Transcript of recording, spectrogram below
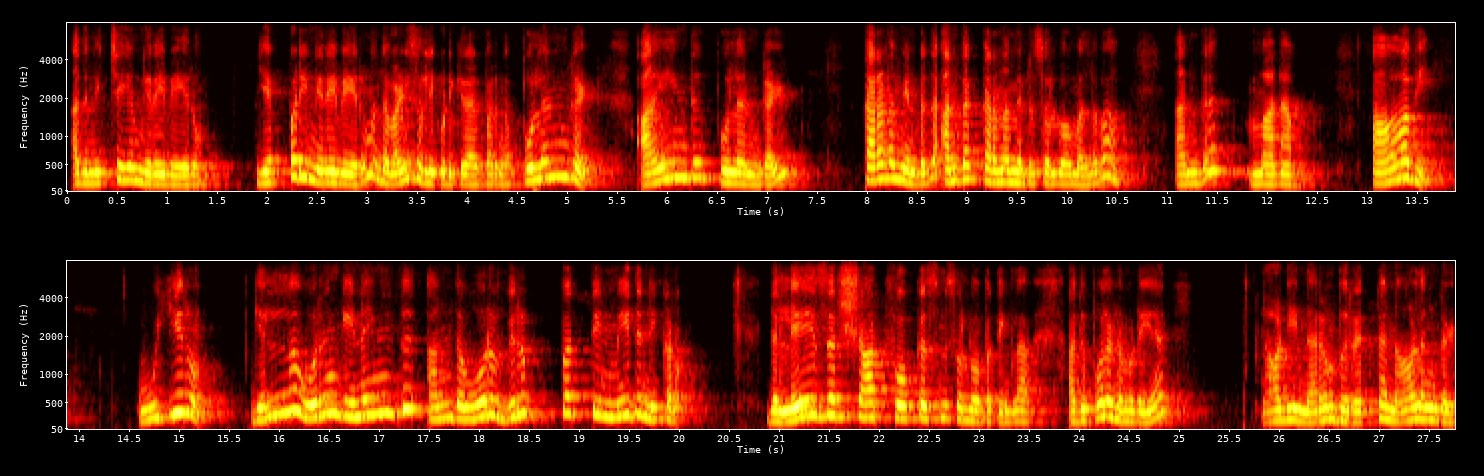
அது நிச்சயம் நிறைவேறும். எப்படி நிறைவேறும்? அந்த வழி சொல்லி கொடுக்கிறார் பாருங்க. புலன்கள் ஐந்து புலன்கள். கரணம் என்பது அந்த கரணம் என்று சொல்வோம் அல்லவா? அந்த மனம் ஆவி உயிரும் எல்லாம் ஒருங்கிணைந்து அந்த ஒரு விருப்பத்தின் மீது நிற்கணும் இந்த லேசர் ஷார்ப் ஃபோக்கஸ்னு சொல்லுவோம் பார்த்தீங்களா அது போல நம்முடைய நாடி நரம்பு இரத்த நாளங்கள்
